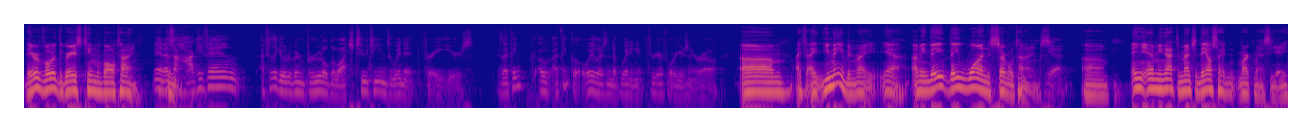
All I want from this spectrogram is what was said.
They were voted the greatest team of all time. Man, as a hockey fan, I feel like it would have been brutal to watch two teams win it for eight years. Because I think oh, I think the Oilers end up winning it three or four years in a row. Um, I, th- you may have been right. Yeah, I mean they they won several times. Yeah, Um, and I mean not to mention they also had Mark Messier,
